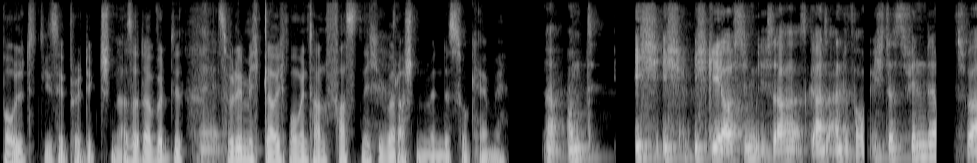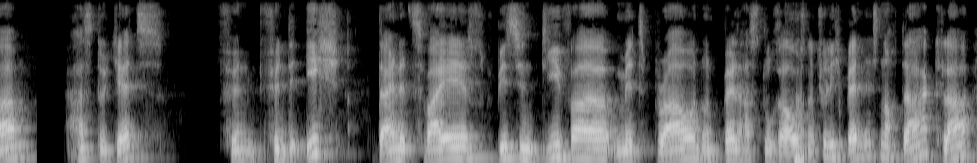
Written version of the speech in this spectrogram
bold, diese Prediction. Also da würde, es würde mich, glaube ich, momentan fast nicht überraschen, wenn das so käme. Ja, und ich, ich, ich gehe aus dem, ich sage es ganz einfach, warum ich das finde. Und zwar hast du jetzt, für, finde ich, deine zwei bisschen Diva mit Brown und Bell hast du raus. Ja. Natürlich, Ben ist noch da, klar.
